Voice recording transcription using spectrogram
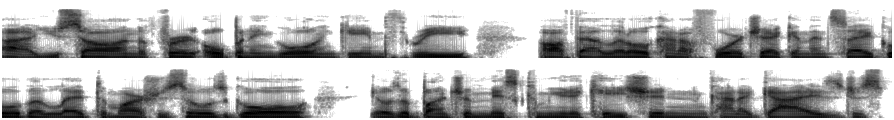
Uh, you saw on the first opening goal in game three off that little kind of forecheck and then cycle that led to Marchessault's goal. It was a bunch of miscommunication, kind of guys just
